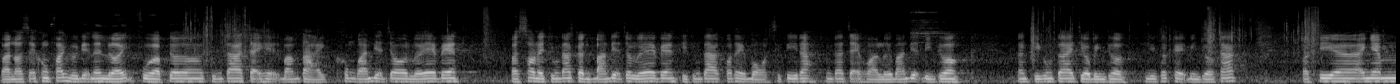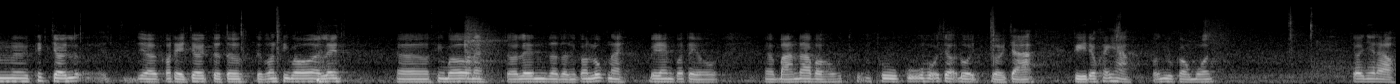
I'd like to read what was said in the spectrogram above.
Và nó sẽ không phát ngược điện lên lưới phù hợp cho chúng ta chạy hệ bám tải không bán điện cho lưới EVN và sau này chúng ta cần bán điện cho lưới EVN thì chúng ta có thể bỏ CT ra chúng ta chạy hòa lưới bán điện bình thường. Đăng ký công tơ hai chiều bình thường như các hệ bình thường khác. Và khi à, anh em thích chơi ờ, có thể chơi từ từ từ con Timber lên. Ờ, uh, Timber này rồi lên dần dần con lúc này. Bên em có thể ờ, bán ra và thu cũ hỗ trợ đổi đổi trả tùy theo khách hàng có nhu cầu muốn. Chơi như nào?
